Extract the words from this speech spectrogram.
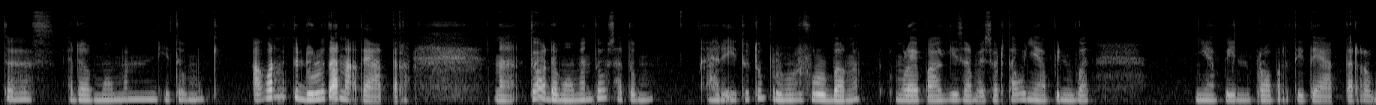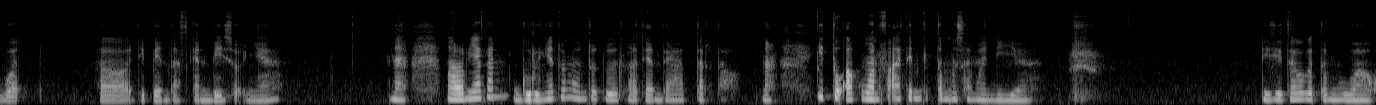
terus ada momen gitu mungkin aku kan itu dulu tuh anak teater. Nah itu ada momen tuh satu hari itu tuh bener full banget mulai pagi sampai sore tahu nyiapin buat nyiapin properti teater buat uh, dipentaskan besoknya. Nah malamnya kan gurunya tuh nuntut buat latihan teater tau. Nah itu aku manfaatin ketemu sama dia di situ aku ketemu wow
